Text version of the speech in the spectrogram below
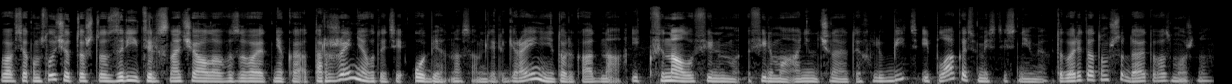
во всяком случае, то, что зритель сначала вызывает некое отторжение, вот эти обе, на самом деле, героини, не только одна, и к финалу фильма, фильма они начинают их любить и плакать вместе с ними, это говорит о том, что да, это возможно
